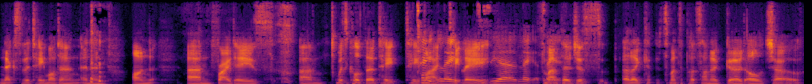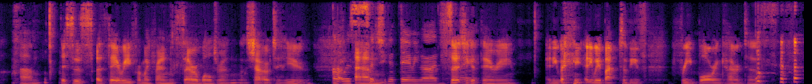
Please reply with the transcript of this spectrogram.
next to the Tate Modern, and then on um, Fridays, um, what's it called? The Tate Tate, Tate Li- late, Tate Late. Yeah, late. Samantha just uh, like Samantha puts on a good old show. Um, this is a theory from my friend Sarah Waldron. Shout out to you. That was um, such a good theory, man. Such a good theory. Anyway, anyway, back to these three boring characters.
